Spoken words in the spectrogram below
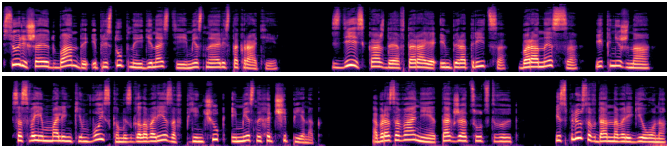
Все решают банды и преступные династии местной аристократии. Здесь каждая вторая императрица, баронесса и княжна со своим маленьким войском из головорезов, пьянчук и местных отщепенок. Образование также отсутствует. Из плюсов данного региона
